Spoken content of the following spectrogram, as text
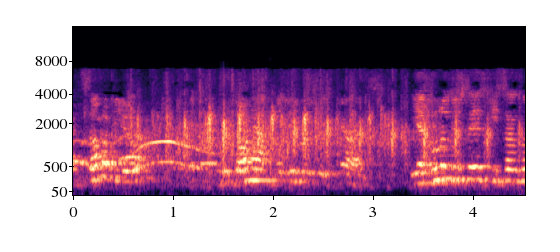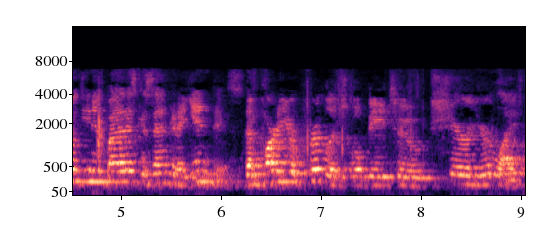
And some of you who don't have believers as parents, Y algunos de ustedes quizás no tienen padres que sean creyentes. then part of your privilege will be to share your life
